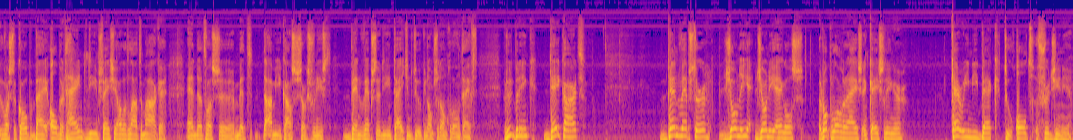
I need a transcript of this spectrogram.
was te koop bij Albert Heijn, die hem speciaal had laten maken. En dat was uh, met de Amerikaanse saxofonist Ben Webster, die een tijdje natuurlijk in Amsterdam gewoond heeft. Ruud Brink, Descartes, Ben Webster, Johnny, Johnny Engels, Rob Longreis en Kees Slinger. Carry me back to old Virginia.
